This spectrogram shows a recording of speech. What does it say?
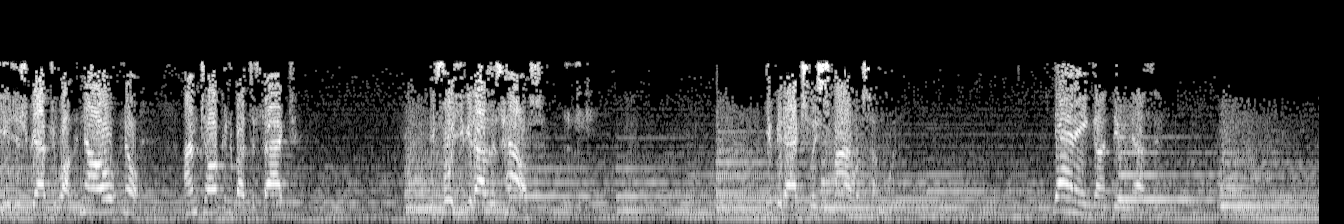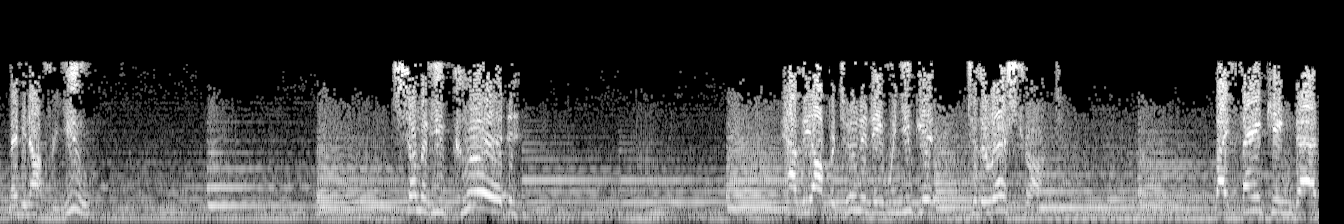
you just grabbed your wallet. No, no. I'm talking about the fact. Before you get out of this house, you could actually smile at someone. That ain't gonna do nothing. Maybe not for you. Some of you could have the opportunity when you get to the restaurant by thanking that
